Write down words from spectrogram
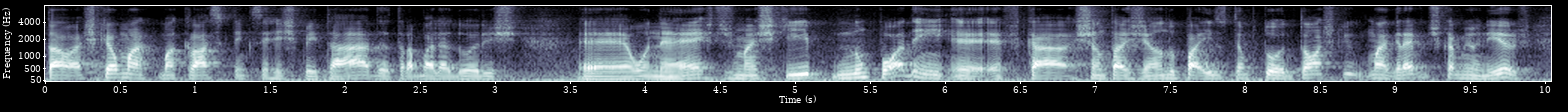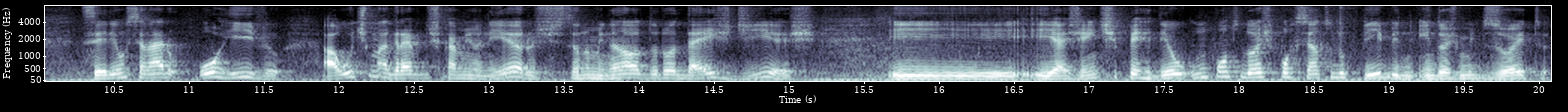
Tal. Acho que é uma, uma classe que tem que ser respeitada, trabalhadores é, honestos, mas que não podem é, é, ficar chantageando o país o tempo todo. Então, acho que uma greve dos caminhoneiros seria um cenário horrível. A última greve dos caminhoneiros, se eu não me engano, ela durou 10 dias e, e a gente perdeu 1,2% do PIB em 2018.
